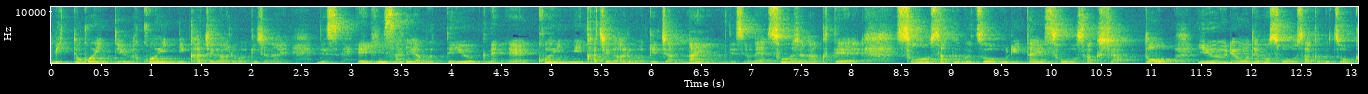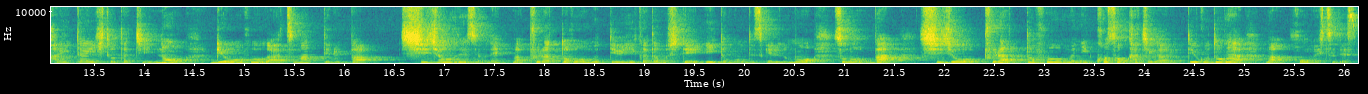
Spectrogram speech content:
ビットコインっていうコインに価値があるわけじゃないです。イーサリアムっていうね、コインに価値があるわけじゃないんですよね。そうじゃなくて、創作物を売りたい創作者と、有料でも創作物を買いたい人たちの両方が集まってる場市場ですよね。まあ、プラットフォームっていう言い方もしていいと思うんですけれども、その場、市場、プラットフォームにこそ価値があるっていうことが、まあ、本質です。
